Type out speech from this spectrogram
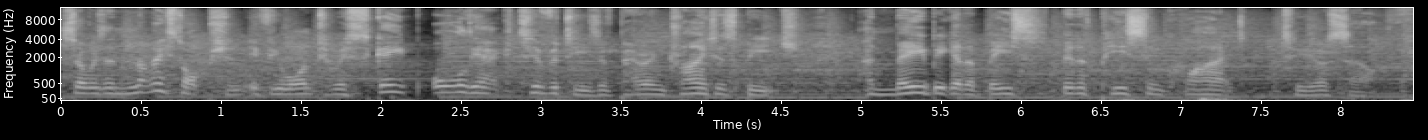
So it's a nice option if you want to escape all the activities of Parangtritis Beach and maybe get a bit of peace and quiet to yourself.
